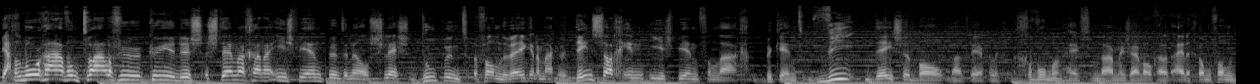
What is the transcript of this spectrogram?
Ja, tot morgenavond 12 uur kun je dus stemmen. Ga naar E espn.nl slash doelpunt van de week. En dan maken we dinsdag in E ESPN vandaag bekend wie deze bal daadwerkelijk gewonnen heeft. En daarmee zijn we ook aan het einde gekomen van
